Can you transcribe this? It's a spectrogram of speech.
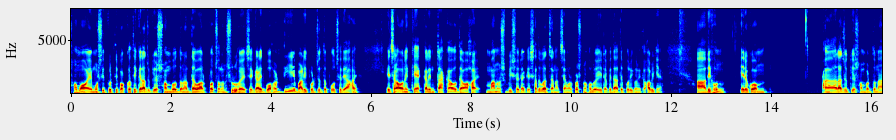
সময় মসজিদ কর্তৃপক্ষ থেকে রাজকীয় সম্বর্ধনা দেওয়ার প্রচলন শুরু হয়েছে। গাড়ির বহর দিয়ে বাড়ি পর্যন্ত পৌঁছে দেওয়া হয়। এছাড়া অনেককে এককালীন টাকাও দেওয়া হয়। মানুষ বিষয়টাকে সাধুবাদ জানাচ্ছে। আমার প্রশ্ন হলো, এটা বেদাতে পরিগণিত হবে কিনা? দেখুন, এরকম রাজকীয় সম্বর্ধনা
